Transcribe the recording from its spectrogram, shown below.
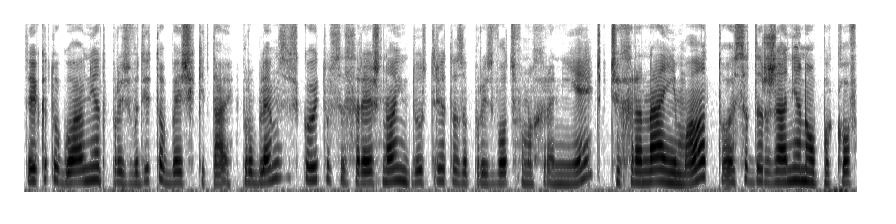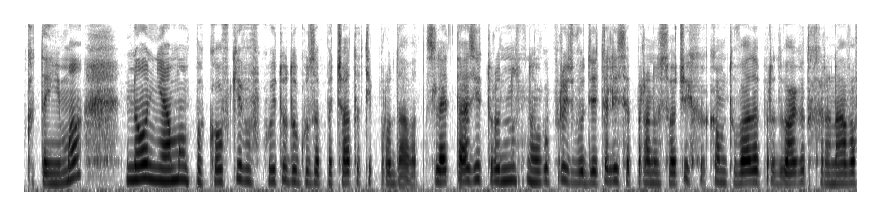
тъй като главният производител беше Китай. Проблем с който се срещна индустрията за производство на храни е, че храна има, т.е. съдържание на опаковката има, но няма опаковки, в които да го запечатат и продават. След тази трудност много производители се пренасочиха към това да предлагат храна в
